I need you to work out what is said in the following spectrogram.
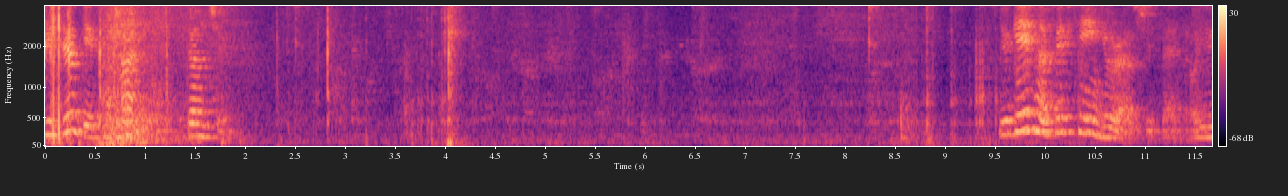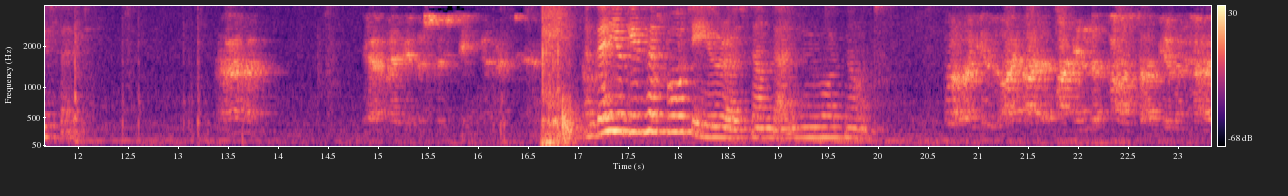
You do give her money, don't you? You gave her 15 euros, she said, or you said. Uh, yeah, maybe it was 15 euros. And then you give her 40 euros sometimes and whatnot. Well, I, give, I, I, I, in the past I've given her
